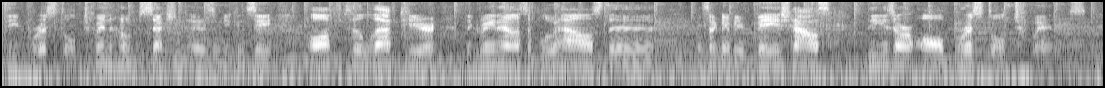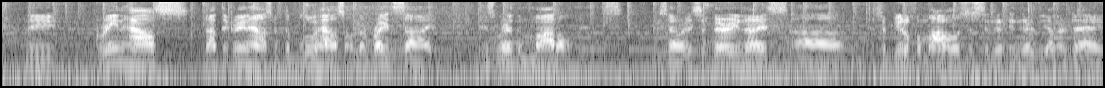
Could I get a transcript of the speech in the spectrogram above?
the Bristol Twin Homes section is. And you can see off to the left here, the greenhouse, the blue house, the looks like maybe a beige house. These are all Bristol twins. The greenhouse, not the greenhouse, but the blue house on the right side is where the model is. So it's a very nice, uh, it's a beautiful model. I was just in, in there the other day.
